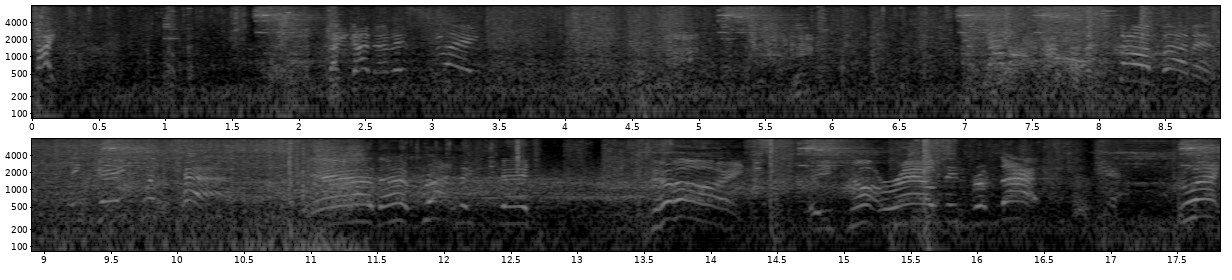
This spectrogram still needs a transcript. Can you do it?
sight! The gunner is slain! Engage with care! Yeah, that ratling's dead! Nice! He's not rounding from that! Black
